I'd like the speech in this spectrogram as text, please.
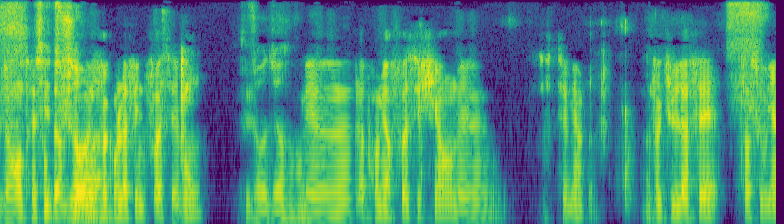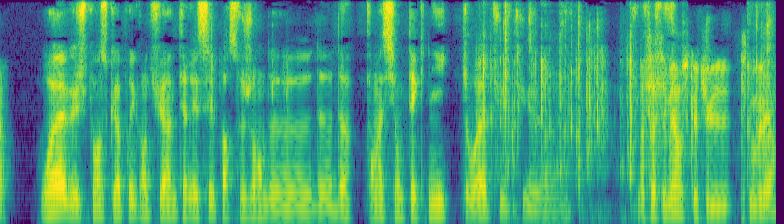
de rentrer son C'est perso. toujours, Une ouais. fois qu'on l'a fait une fois, c'est bon. Toujours dur. hein. Mais euh, la première fois, c'est chiant, mais euh, c'est bien quoi. Une fois que tu l'as fait, tu t'en souviens. Ouais, mais je pense qu'après, quand tu es intéressé par ce genre de de- d'informations techniques, voilà, tu tu. euh, Bah, ça c'est bien parce que tu le laisses ouvert.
